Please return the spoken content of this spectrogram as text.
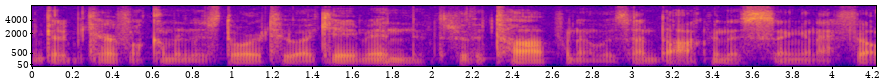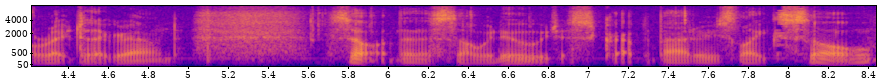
You gotta be careful coming to this door too. I came in through the top when I was undocking this thing, and I fell right to the ground. So then this is all we do. We just grab the batteries like so.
